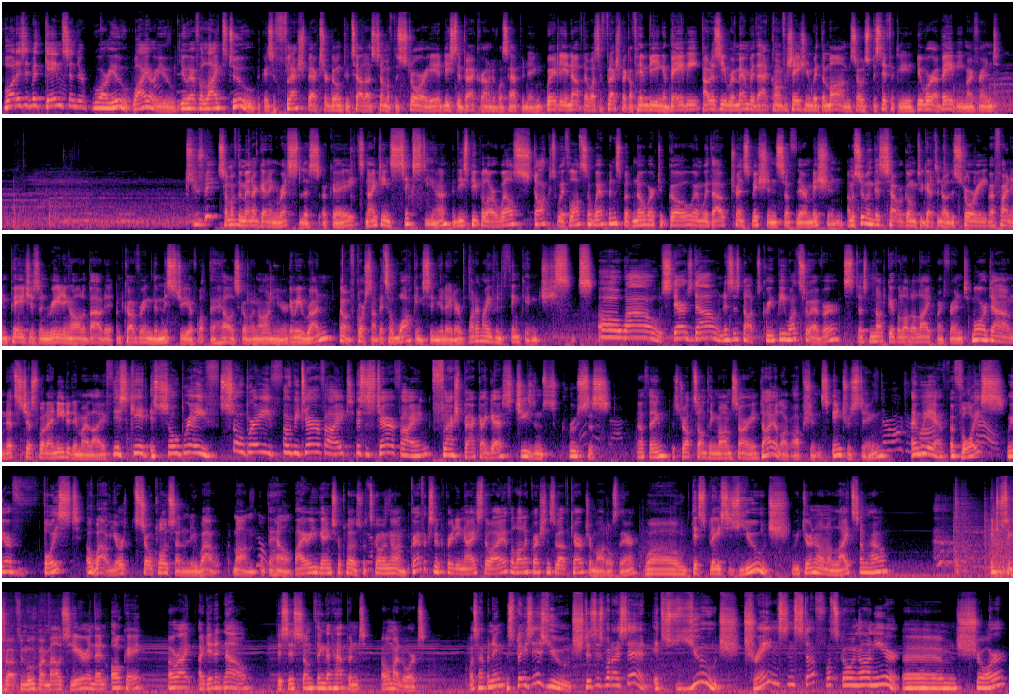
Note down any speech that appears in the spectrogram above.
What is it with Game Center? Who are you? Why are you? You have a light too. Okay, so flashbacks are going to tell us some of the story, at least the background of what's happening. Weirdly enough, there was a flashback of him being a baby. How does he remember that conversation with the mom so specifically? You were a baby, my friend. Some of the men are getting restless. Okay, it's 1960, huh? And these people are well stocked with lots of weapons, but nowhere to go and without transmissions of their mission. I'm assuming this is how we're going to get to know the story by finding pages and reading all about it, uncovering the mystery of what the hell is going on here. Can we run? No, of course not. It's a walking simulator. What am I even thinking? Jesus. Oh, wow. Stairs down. This is not creepy whatsoever. This does not give a lot of light, my friend. More down. That's just what I needed in my life. This kid is so brave. So brave. I would be terrified. This is terrifying. Flashback, I guess. Jesus Crucis. Nothing. Just dropped something, mom. Sorry. Dialogue options. Interesting. And we have a voice. We are voiced. Oh, wow. You're so close suddenly. Wow. Mom, what the hell? Why are you getting so close? What's going on? Graphics look pretty nice, though I have a lot of questions about character models there. Whoa, this place is huge. Can we turn on a light somehow? Interesting, so I have to move my mouse here and then, okay. Alright, I did it now. This is something that happened. Oh my lord. What's happening? This place is huge. This is what I said. It's huge. Trains and stuff? What's going on here? Um, sure.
